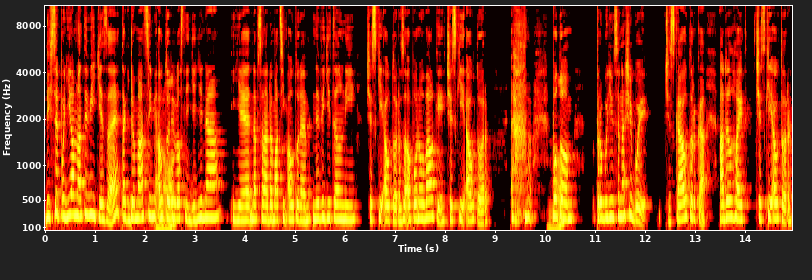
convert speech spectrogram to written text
když se podívám na ty vítěze, tak domácími Ano. autory vlastně Dědina je napsána domácím autorem neviditelný český autor. Za oponou války český autor. No. Potom Probudím se na Šibuji, česká autorka. Adelheid, český autor.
